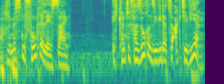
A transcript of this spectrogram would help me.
Ach, Hier müssten Funkrelais sein. Ich könnte versuchen, sie wieder zu aktivieren.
